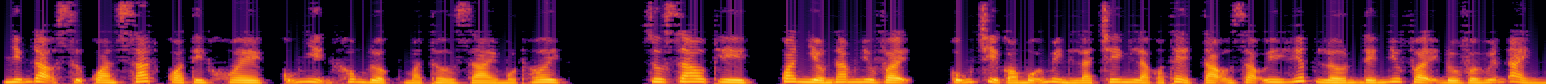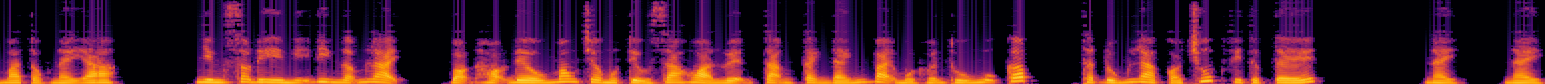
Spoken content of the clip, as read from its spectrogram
Những đạo sự quan sát qua tin khuê cũng nhịn không được mà thở dài một hơi. Dù sao thì, qua nhiều năm như vậy, cũng chỉ có mỗi mình La Trinh là có thể tạo ra uy hiếp lớn đến như vậy đối với huyễn ảnh ma tộc này a. À. Nhưng sau đi nghĩ đi ngẫm lại, bọn họ đều mong chờ một tiểu gia hỏa luyện tặng cảnh đánh bại một huyễn thú ngũ cấp, thật đúng là có chút phi thực tế. Này, này,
